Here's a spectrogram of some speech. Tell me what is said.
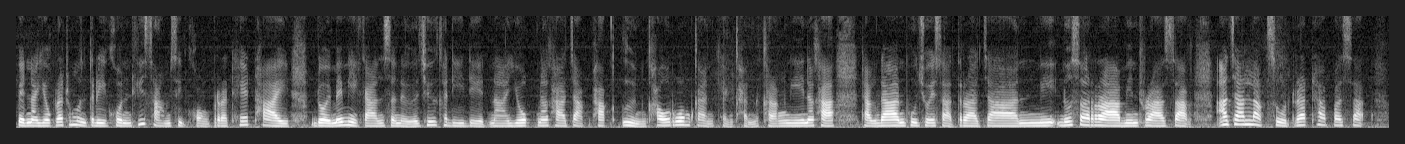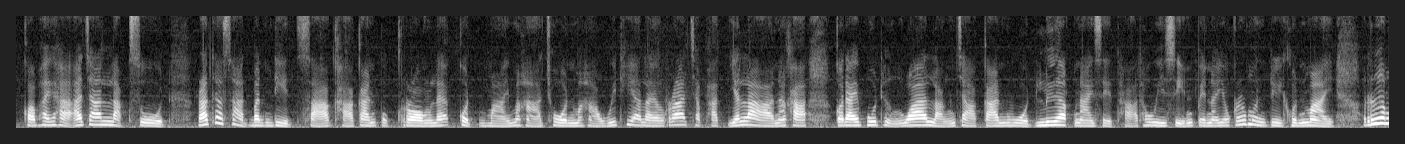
เป็นนายกรัฐมนตรีคนที่ 30 ของประเทศไทย โดยไม่มีการเสนอชื่อคดีเดตนายกนะคะ จากพรรคอื่นเข้าร่วมการแข่งขันครั้งนี้นะคะ ทางด้านผู้ช่วยศาสตราจารย์นินุสรามินทราศักดิ์อาจารย์หลักสูตรรัฐประศาขออภัยค่ะ อาจารย์หลักสูตร รัฐศาสตร์บัณฑิต สาขาการปกครองและกฎหมายมหาชน มหาวิทยาลัยราชภัฏยะลานะคะ ก็ได้พูดถึงว่าหลังจากการโหวตเลือกนายเศรษฐาทวีสินเป็นนายกรัฐมนตรีคนใหม่ เรื่อง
